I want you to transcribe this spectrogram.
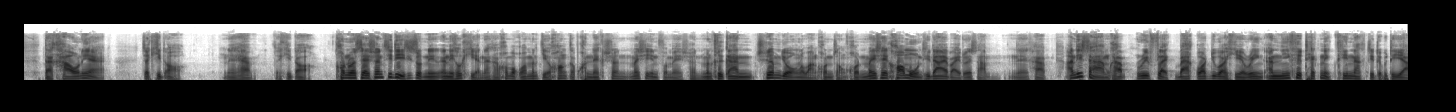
ำแต่เขาเนี่ยจะคิดออกนะครับ จะคิดออก conversation ที่ดีที่สุดนี้อันนี้เขาเขียนนะครับเขาบอกว่ามันเกี่ยวข้องกับ connection ไม่ใช่ information มันคือการเชื่อมโยงระหว่างคนสองคน ไม่ใช่ข้อมูลที่ได้ไปด้วยซ้ำนะครับ อันที่สามครับ reflect back what you are hearing อันนี้คือเทคนิคที่นักจิตวิทยา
